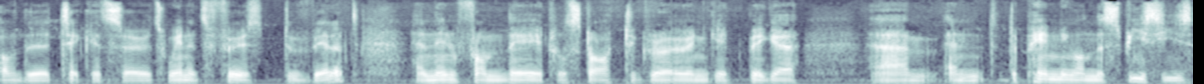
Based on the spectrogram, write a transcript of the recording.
of the tick. So it's when it's first developed, and then from there it will start to grow and get bigger. Um, and depending on the species,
